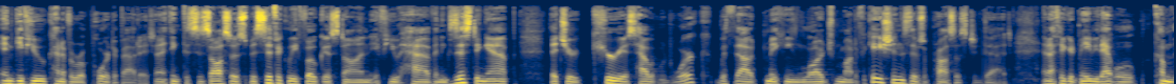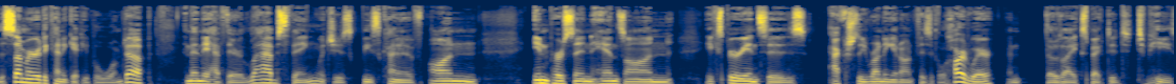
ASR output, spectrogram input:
and give you kind of a report about it. And I think this is also specifically focused on if you have an existing app that you're curious how it would work without making large modifications, there's a process to that. And I figured maybe that will come this summer to kind of get people warmed up. And then they have their labs thing, which is these kind of on in person, hands on experiences actually running it on physical hardware. And those I expected to be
